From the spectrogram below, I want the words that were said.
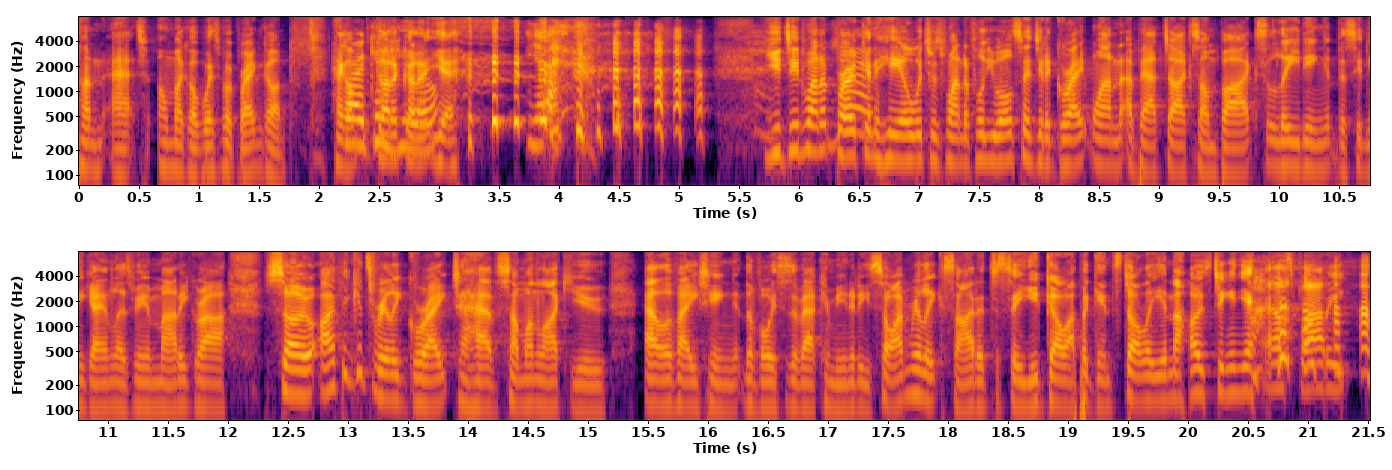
one at oh my god, where's my brain gone? Hang Broken on, got it, got it, yeah. Yeah. You did one at Broken Hill, which was wonderful. You also did a great one about Dykes on Bikes, leading the Sydney Gay and Lesbian Mardi Gras. So I think it's really great to have someone like you elevating the voices of our community. So I'm really excited to see you go up against Dolly in the hosting in your house party.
